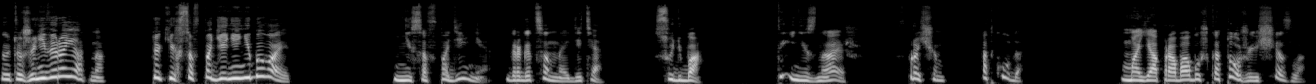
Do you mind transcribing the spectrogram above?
это же невероятно! Таких совпадений не бывает. Не совпадение, драгоценное дитя. Судьба. Ты не знаешь. Впрочем, откуда? Моя прабабушка тоже исчезла.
